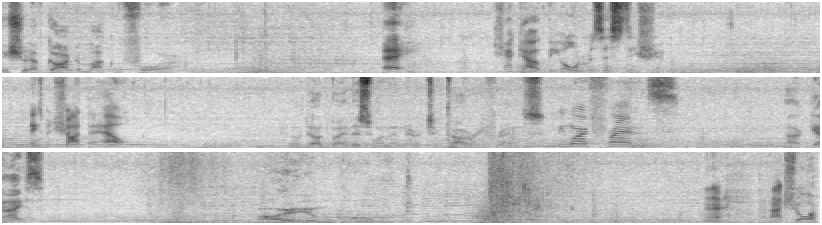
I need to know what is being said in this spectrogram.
We should have gone to Maku 4. Hey, check out the old resistance ship. Thing's been shot to hell. No doubt by this one and her Chitauri friends. We weren't friends. Our guys. I am good. Eh, not sure.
